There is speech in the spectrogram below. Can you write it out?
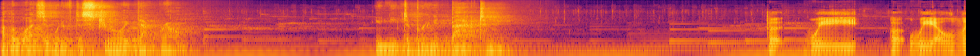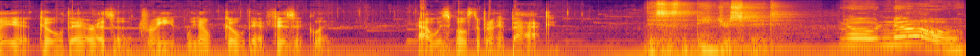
Otherwise, it would have destroyed that realm. You need to bring it back to me. But we uh, we only go there as a dream. We don't go there physically. How are we supposed to bring it back? This is the dangerous bit. Oh no!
